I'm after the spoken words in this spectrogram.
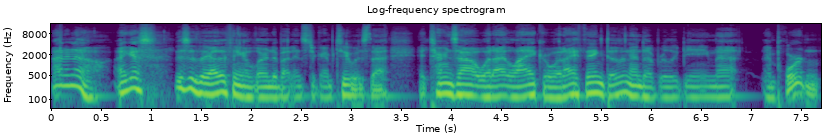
I don't know. I guess this is the other thing I've learned about Instagram too is that it turns out what I like or what I think doesn't end up really being that important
